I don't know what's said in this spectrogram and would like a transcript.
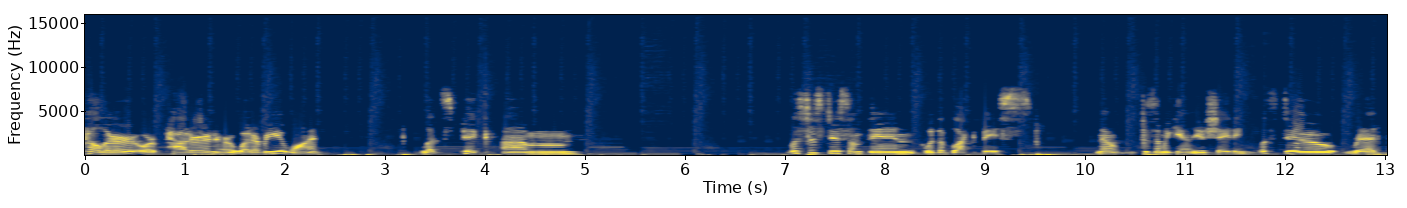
color or pattern or whatever you want. Let's pick um, Let's just do something with a black base. No, because then we can't use shading. Let's do red.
